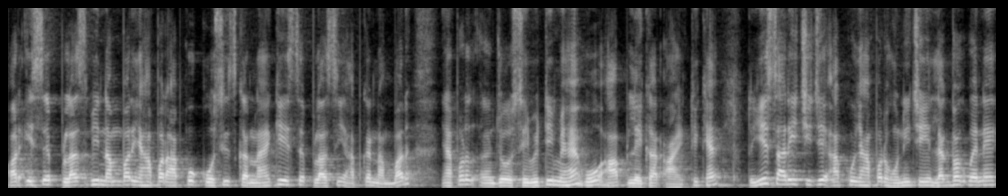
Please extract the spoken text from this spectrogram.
और इससे प्लस भी नंबर यहाँ पर आपको कोशिश करना है कि इससे प्लस ही आपका नंबर यहाँ पर जो सीबीटी में है वो आप लेकर आए, ठीक है? तो ये सारी चीज़ें आपको यहाँ पर होनी चाहिए। लगभग मैंने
